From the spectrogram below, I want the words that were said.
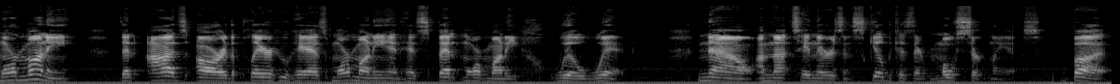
more money, then odds are the player who has more money and has spent more money will win. Now, I'm not saying there isn't skill because there most certainly is, but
